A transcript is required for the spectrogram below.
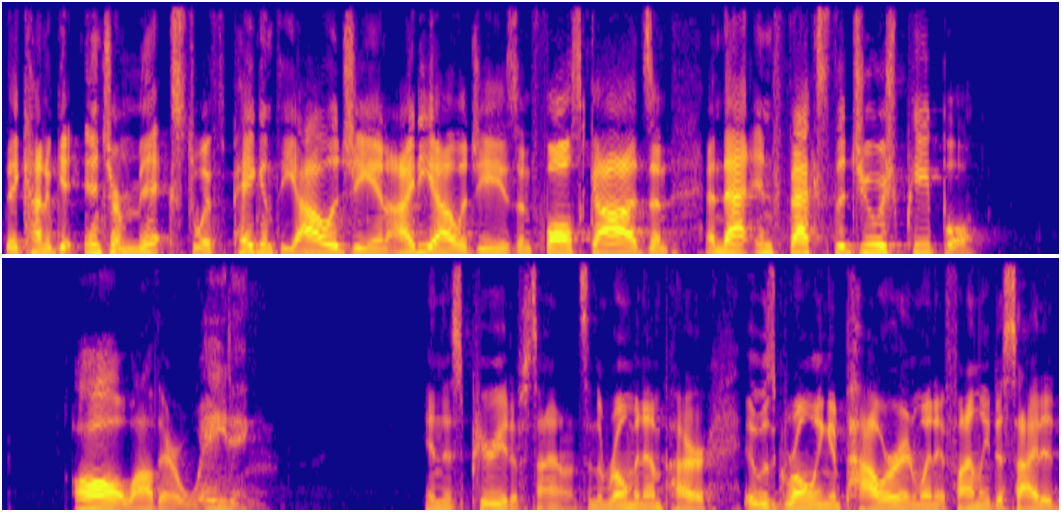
they kind of get intermixed with pagan theology and ideologies and false gods, and, and that infects the Jewish people, all while they're waiting in this period of silence. In the Roman Empire, it was growing in power, and when it finally decided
